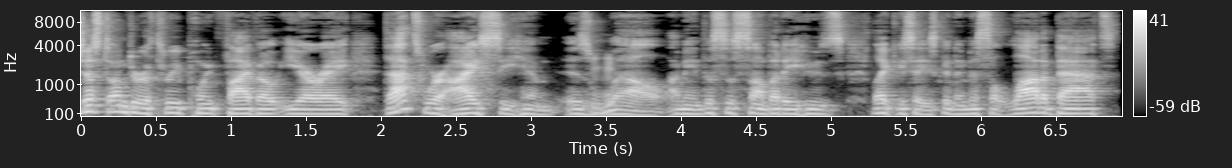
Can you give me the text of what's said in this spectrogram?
just under a 3.50 ERA. That's where I see him as mm-hmm. well. I mean, this is somebody who's, like you say, he's going to miss a lot of bats.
